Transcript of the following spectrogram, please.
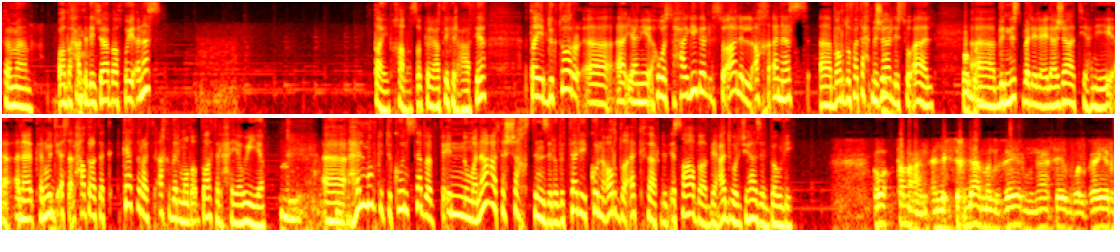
تمام وضحت الإجابة أخوي أنس؟ طيب خلاص أوكي يعطيك العافية. طيب دكتور آه آه، يعني هو حقيقة السؤال الأخ أنس آه برضو فتح مجال لسؤال بالنسبة للعلاجات. يعني أنا كان ودي أسأل حضرتك كثرة أخذ المضادات الحيوية هل ممكن تكون سبب في إنه مناعة الشخص تنزل وبالتالي يكون عرضة أكثر للإصابة بعدوى الجهاز البولي؟ هو طبعا الاستخدام الغير مناسب والغير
